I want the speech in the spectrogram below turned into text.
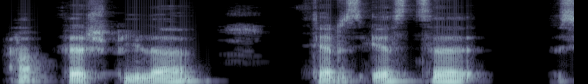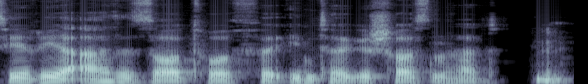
Abwehrspieler, der das erste Serie A-Saisontor für Inter geschossen hat. Hm.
